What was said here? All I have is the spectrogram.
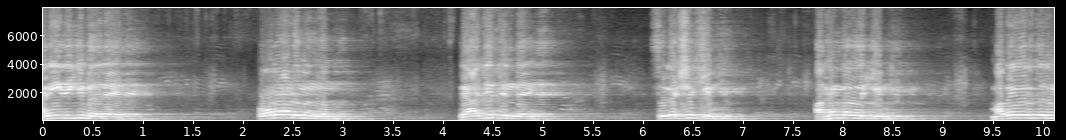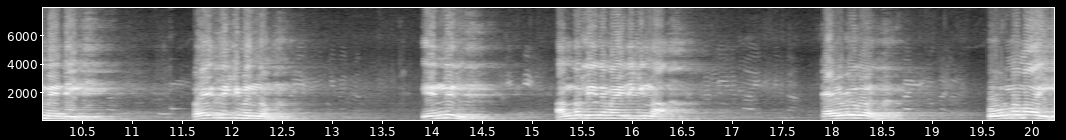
അനീതിക്കുമെതിരെ പോരാടുമെന്നും രാജ്യത്തിന്റെ സുരക്ഷയ്ക്കും അഖണ്ഡതയ്ക്കും മതേതരത്തിനും വേണ്ടി പ്രയത്നിക്കുമെന്നും എന്നിൽ അന്തർലീനമായിരിക്കുന്ന കഴിവുകൾ പൂർണമായി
